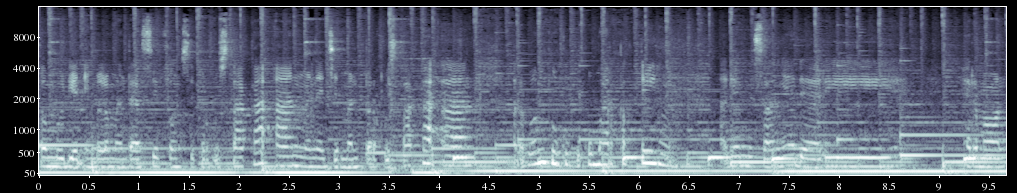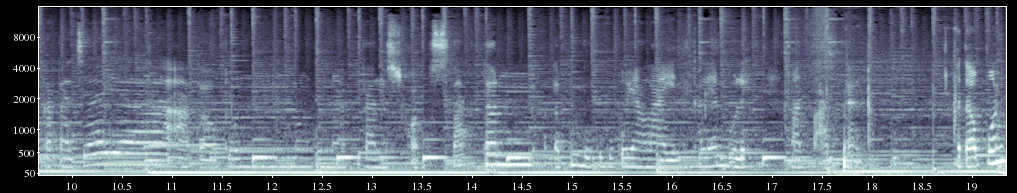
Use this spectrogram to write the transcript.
kemudian implementasi fungsi perpustakaan, manajemen perpustakaan, ataupun buku-buku marketing. Ada misalnya dari Hermawan Kartajaya ataupun menggunakan Scott Staton ataupun buku-buku yang lain. Kalian boleh manfaatkan ataupun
